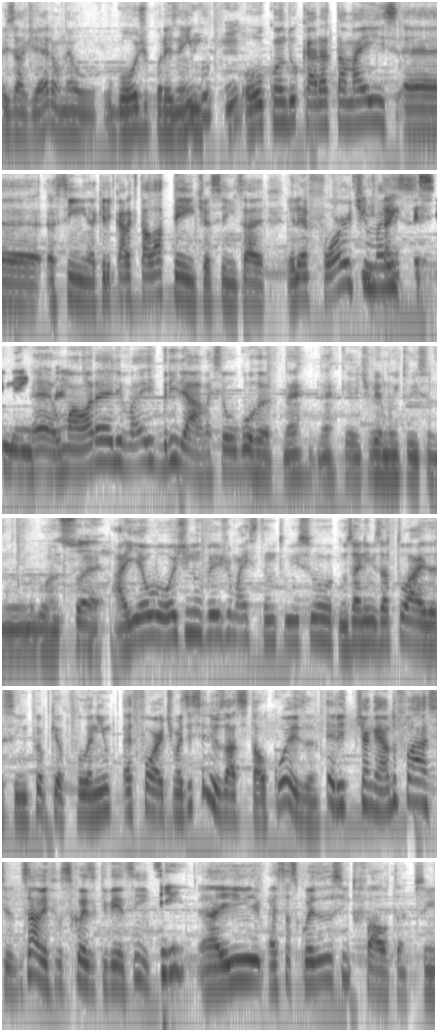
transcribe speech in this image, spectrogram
exageram, né? O, o Gojo, por exemplo, uhum. ou quando o cara tá mais, é, assim, aquele cara que tá latente, assim, sabe? Ele é forte, ele mas. Tá em é, né? uma hora ele vai brilhar, vai ser o Gohan, né? né? Que a gente vê muito isso no no, Gohan. Isso é. Aí eu hoje não vejo mais tanto isso nos animes atuais, assim, porque o fulaninho é forte, mas e se ele usasse tal coisa, ele tinha ganhado fácil, sabe? As coisas que vem assim. Sim. Aí essas coisas eu sinto falta, assim,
